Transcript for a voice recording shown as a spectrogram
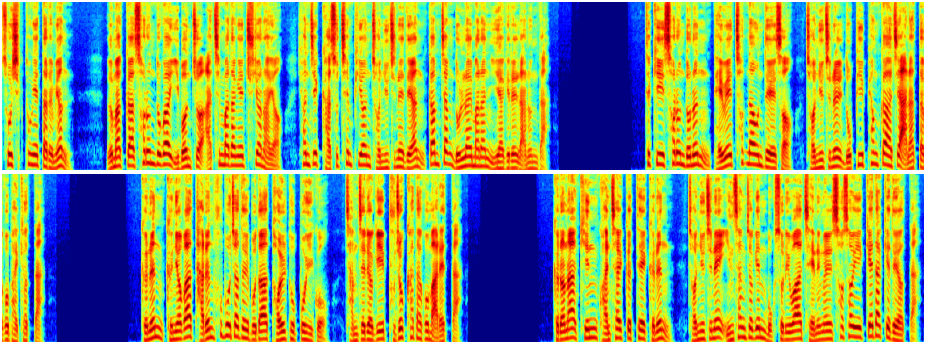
소식통에 따르면 음악가 서른도가 이번 주 아침마당에 출연하여 현직 가수 챔피언 전유진에 대한 깜짝 놀랄만한 이야기를 나눈다. 특히 서른도는 대회 첫 라운드에서 전유진을 높이 평가하지 않았다고 밝혔다. 그는 그녀가 다른 후보자들보다 덜 돋보이고 잠재력이 부족하다고 말했다. 그러나 긴 관찰 끝에 그는 전유진의 인상적인 목소리와 재능을 서서히 깨닫게 되었다.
